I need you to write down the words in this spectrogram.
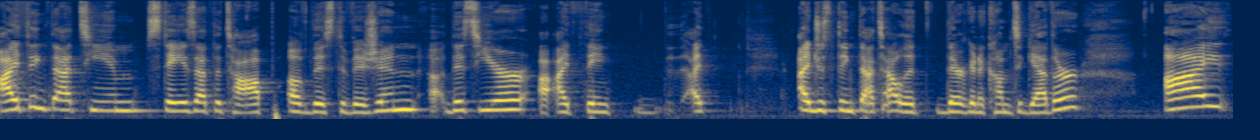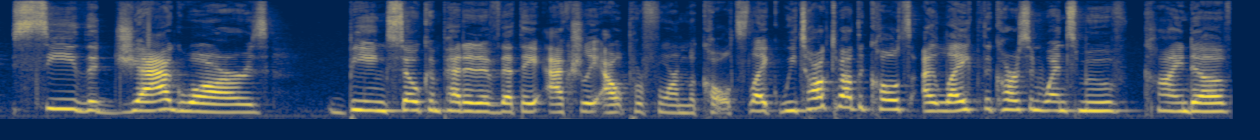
I think that team stays at the top of this division uh, this year. I think I I just think that's how that they're going to come together. I see the Jaguars being so competitive that they actually outperform the Colts. Like we talked about the Colts, I like the Carson Wentz move kind of,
